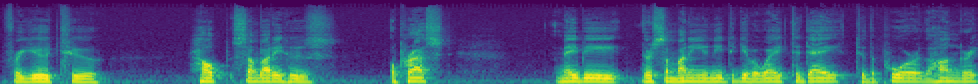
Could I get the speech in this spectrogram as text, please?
for you to help somebody who's oppressed, maybe there's some money you need to give away today to the poor, the hungry,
